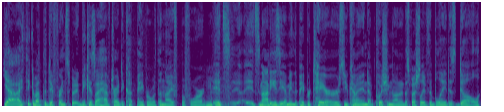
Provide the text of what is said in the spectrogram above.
Yeah, I think about the difference, but because I have tried to cut paper with a knife before, mm-hmm. it's it's not easy. I mean, the paper tears. You kind of end up pushing on it, especially if the blade is dull.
